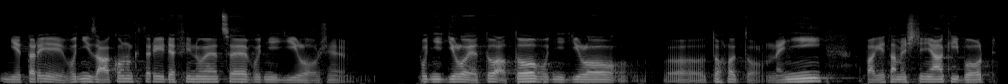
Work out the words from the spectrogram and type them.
Je tady vodní zákon, který definuje, co je vodní dílo, že vodní dílo je to a to, vodní dílo Eh, tohle to není. A pak je tam ještě nějaký bod,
